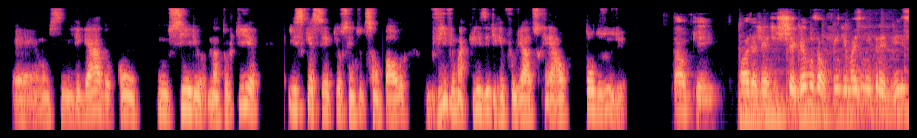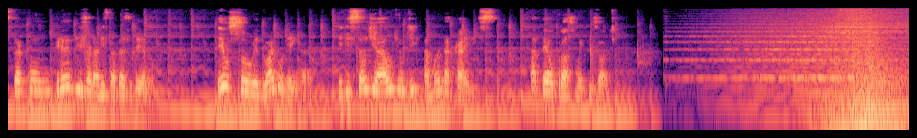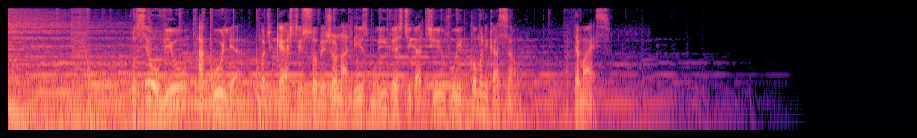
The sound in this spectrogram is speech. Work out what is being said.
é, dizer, ligado com um sírio na Turquia e esquecer que o centro de São Paulo vive uma crise de refugiados real todos os dias. Tá ok. Olha, gente, chegamos ao fim de mais uma entrevista com um grande jornalista brasileiro. Eu sou Eduardo Reina, edição de áudio de Amanda Caires. Até o próximo episódio. Você ouviu Agulha, podcast sobre jornalismo investigativo e comunicação. Até mais.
